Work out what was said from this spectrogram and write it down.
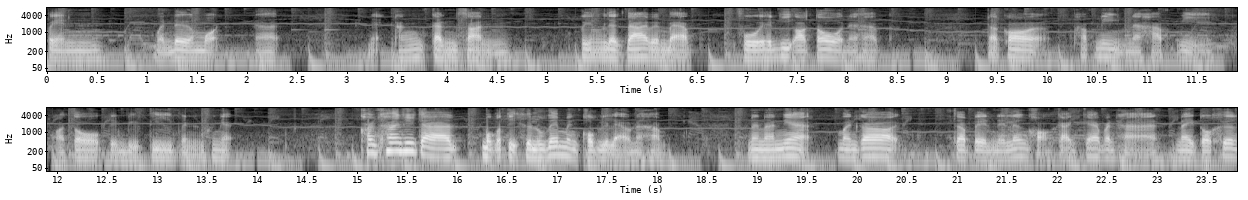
เป็นเหมือนเดิมหมดนะฮะเนี่ยทั้งกันสั่นก็ยังเลือกได้เป็นแบบ Full HD Auto นะครับ แล้วก็ ภาพนิ่งนะครับ มีออโต้เป็นบิวตี้เป็นพวกเนี้ยค่อนข้างที่จะปกติคือลูกเล่นเป็นครบอยู่แล้วนะครับ ดังนั้นเนี่ยมันก็จะเป็นในเรื่องของการแก้ปัญหาในตัวเครื่อง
